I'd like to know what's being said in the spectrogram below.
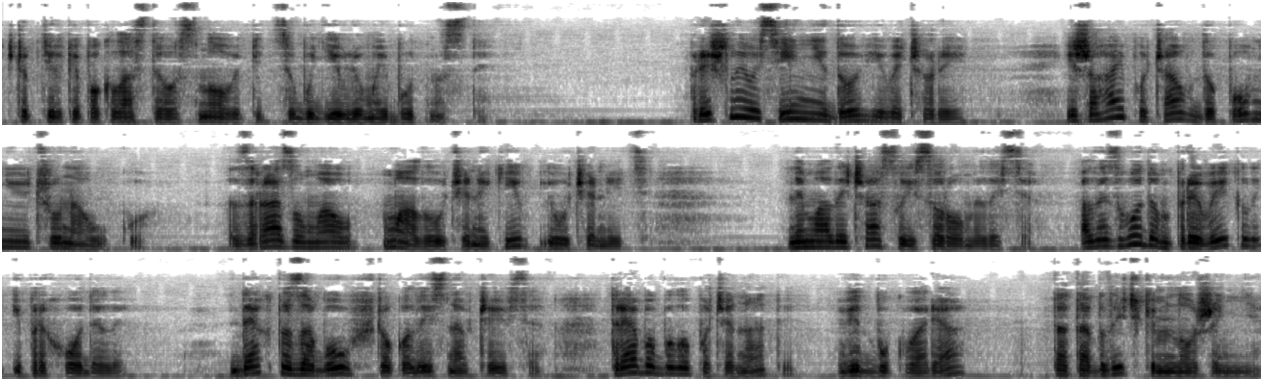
щоб тільки покласти основи під цю будівлю майбутності. Прийшли осінні довгі вечори, і Шагай почав доповнюючу науку. Зразу мав мало учеників і учениць, не мали часу і соромилися, але згодом привикли і приходили. Дехто забув, що колись навчився. Треба було починати від букваря та таблички множення.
